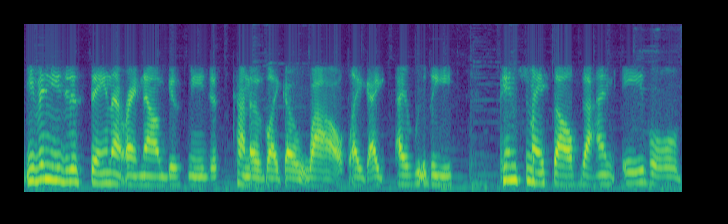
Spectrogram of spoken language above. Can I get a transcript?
Even you just saying that right now gives me just kind of like a wow. Like I, I really pinch myself that I'm able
